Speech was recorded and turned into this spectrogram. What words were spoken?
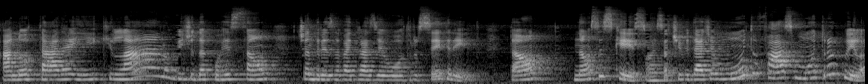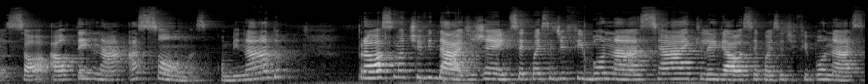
anotar aí que lá no vídeo da correção, Tia Andresa vai trazer outro segredo. Então, não se esqueçam, essa atividade é muito fácil, muito tranquila, só alternar as somas, combinado? Próxima atividade, gente, sequência de Fibonacci. Ai, que legal a sequência de Fibonacci.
